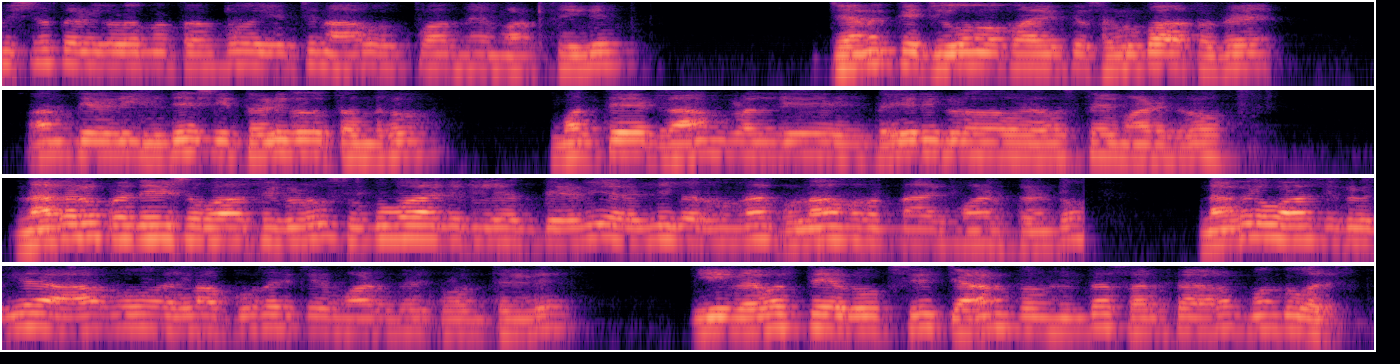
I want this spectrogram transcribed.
ಮಿಶ್ರ ತಳಿಗಳನ್ನ ತಂದು ಹೆಚ್ಚಿನ ಹಾಲು ಉತ್ಪಾದನೆ ಮಾಡ್ತೀವಿ. ಜನಕ್ಕೆ ಜೀವನೋಪಾಯಕ್ಕೆ ಸುಲಭ ಆಗ್ತದೆ ಅಂತೇಳಿ ವಿದೇಶಿ ತಳಿಗಳು ತಂದ್ರು. ಮತ್ತೆ ಗ್ರಾಮಗಳಲ್ಲಿ ಡೈರಿಗಳ ವ್ಯವಸ್ಥೆ ಮಾಡಿದ್ರು. ನಗರ ಪ್ರದೇಶ ವಾಸಿಗಳು ಸುಖವಾಗಿರ್ಲಿ ಅಂತೇಳಿ ಹಳ್ಳಿಗರನ್ನ ಗುಲಾಮರನ್ನಾಗಿ ಮಾಡ್ಕೊಂಡು ನಗರ ವಾಸಿಗಳಿಗೆ ಹಾಲು ಎಲ್ಲ ಪೂರೈಕೆ ಮಾಡಬೇಕು ಅಂತೇಳಿ ಈ ವ್ಯವಸ್ಥೆ ರೂಪಿಸಿ ಜಾಣತನದಿಂದ ಸರ್ಕಾರ ಮುಂದುವರಿಸಿತು.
